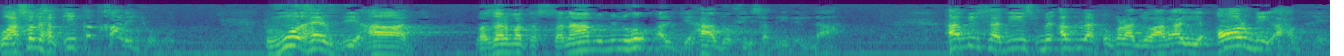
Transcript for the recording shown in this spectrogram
وہ اصل حقیقت خارج ہو گئی۔ تو وہ ہے جہاد۔ وزربت السلام من ہو الجہاد فی سبیل اللہ اب اس حدیث میں اگلا ٹکڑا جو آ رہا ہے، یہ اور بھی اہم ہے۔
